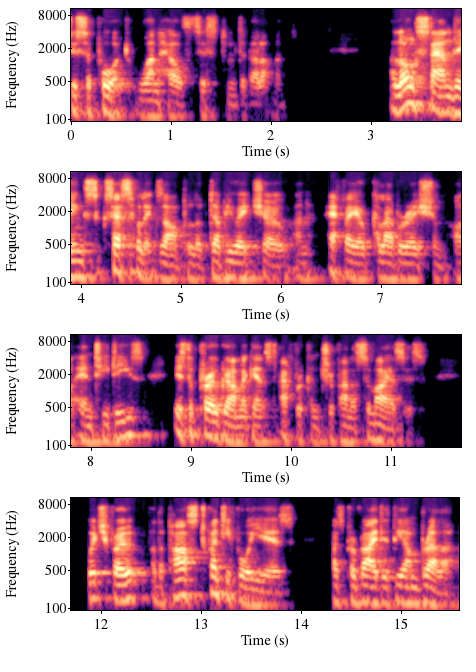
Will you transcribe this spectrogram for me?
to support One Health system development. A long-standing successful example of WHO and FAO collaboration on NTDs is the program against African trypanosomiasis, which for, for the past 24 years has provided the umbrella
